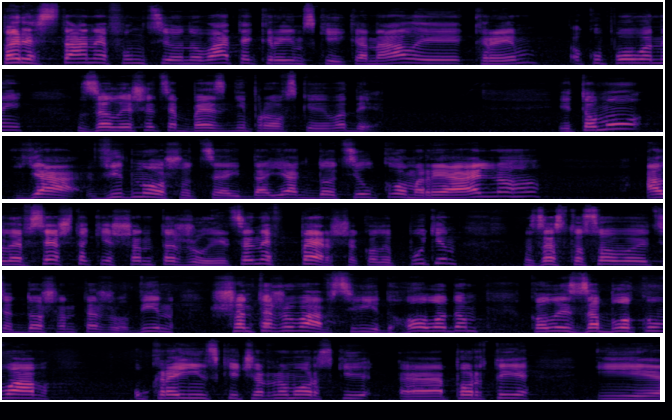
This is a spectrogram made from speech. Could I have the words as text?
перестане функціонувати Кримський канал, і Крим окупований залишиться без Дніпровської води. І тому я відношу це як до цілком реального, але все ж таки шантажу. І це не вперше, коли Путін застосовується до шантажу. Він шантажував світ голодом, коли заблокував українські чорноморські е, порти. І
